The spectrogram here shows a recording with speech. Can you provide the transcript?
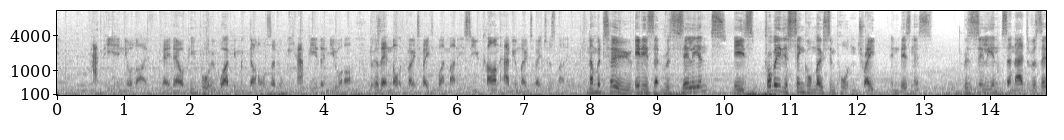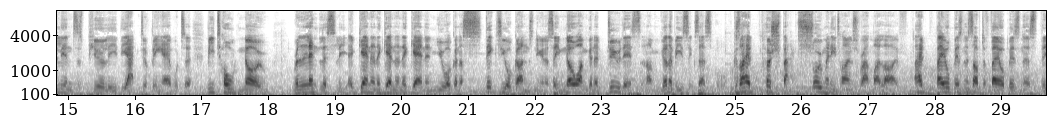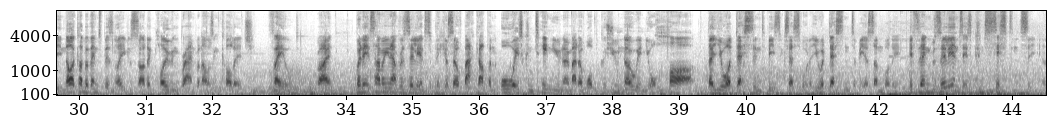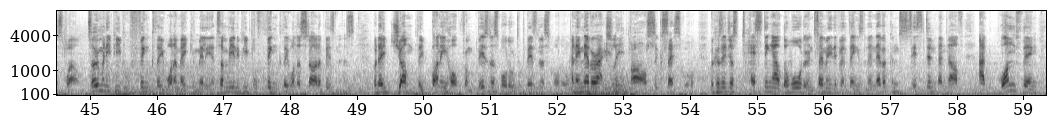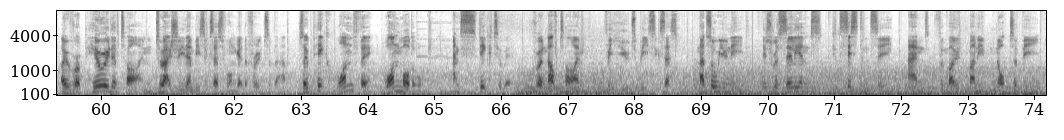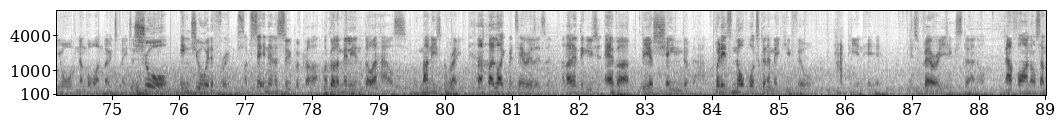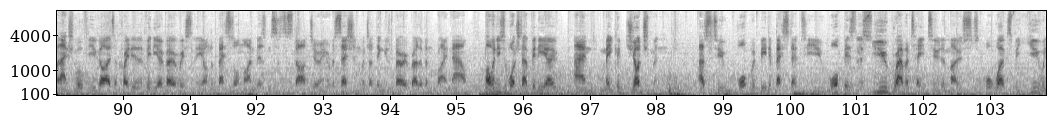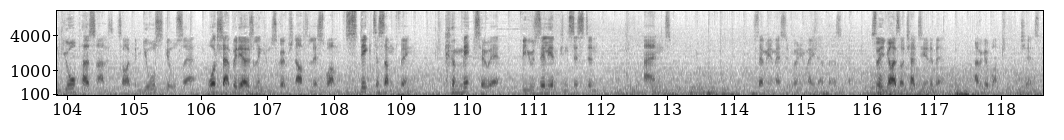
happy in your life. Okay, there are people who work in McDonald's that will be happier than you are because they're not motivated by money. So you can't have your motivator as money. Number two, it is that resilience is probably the single most important trait in business. Resilience, and that resilience is purely the act of being able to be told no relentlessly again and again and again and you are going to stick to your guns and you're going to say no i'm going to do this and i'm going to be successful. Because i had pushback so many times throughout my life. I had failed business after failed business. The nightclub events business i even started a clothing brand when i was in college. Failed right but it's having that resilience to pick yourself back up and always continue no matter what because you know in your heart that you are destined to be successful, that you are destined to be a somebody. It's then resilience, it's consistency as well. So many people think they want to make a million. So many people think they want to start a business, but they jump, they bunny hop from business model to business model, and they never actually are successful because they're just testing out the water in so many different things and they're never consistent enough at one thing over a period of time to actually then be successful and get the fruits of that. So pick one thing one model, and stick to it for enough time for you to be successful. And that's all you need is resilience, consistency, and for mo- money not to be your number one motivator. Sure, enjoy the fruits. I'm sitting in a supercar. I've got a million dollar house. Money's great. I like materialism, and I don't think you should ever be ashamed of that. But it's not what's going to make you feel happy in here. It's very external. Now, final, something actionable for you guys. I created a video very recently on the best online businesses to start during a recession, which I think is very relevant right now. I want you to watch that video and make a judgment as to what would be the best step to you, what business you gravitate to the most, what works for you and your personality type and your skill set. Watch that video, there's a link in the description after this one. Stick to something, commit to it, be resilient, consistent, and send me a message when you make that first step. you guys, I'll chat to you in a bit. Have a good one. Cheers.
